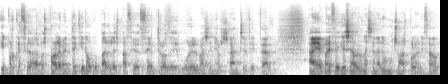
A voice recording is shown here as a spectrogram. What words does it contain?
y porque Ciudadanos probablemente quiere ocupar el espacio de centro de vuelva, señor Sánchez y tal. A mí me parece que se abre un escenario mucho más polarizado.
